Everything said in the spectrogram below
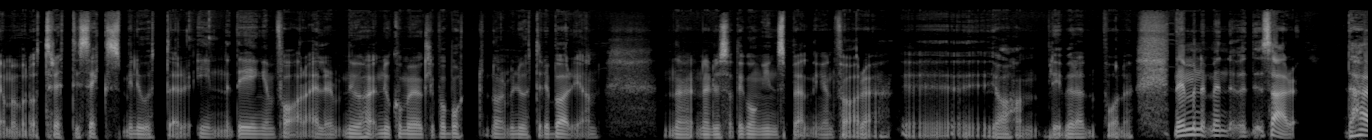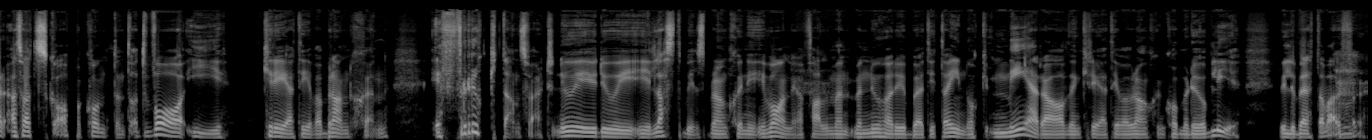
Ja, men vadå 36 minuter in? Det är ingen fara. Eller nu, har- nu kommer jag att klippa bort några minuter i början. När, när du satte igång inspelningen före eh, jag hann bli beredd på det. Nej, men, men så här. Det här, alltså att skapa content, att vara i kreativa branschen är fruktansvärt. Nu är ju du i, i lastbilsbranschen i, i vanliga fall, men, men nu har du ju börjat titta in och mera av den kreativa branschen kommer du att bli. Vill du berätta varför? Mm.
